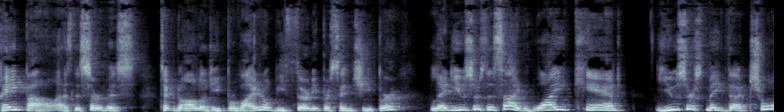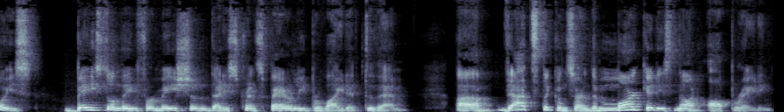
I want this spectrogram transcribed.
PayPal as the service technology provider. It'll be 30% cheaper. Let users decide. Why can't users make that choice based on the information that is transparently provided to them? Um, that's the concern. The market is not operating.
